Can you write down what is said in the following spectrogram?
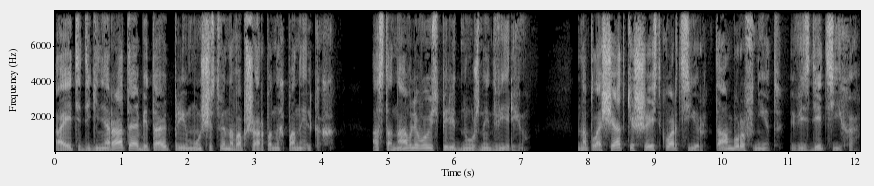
а эти дегенераты обитают преимущественно в обшарпанных панельках. Останавливаюсь перед нужной дверью. На площадке шесть квартир, тамбуров нет, везде тихо.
